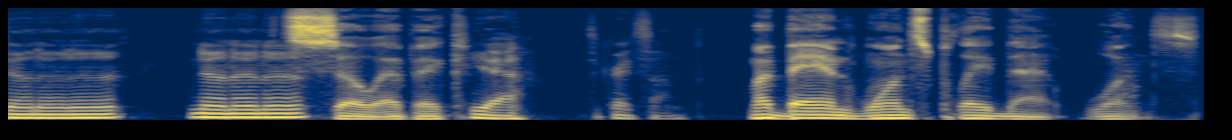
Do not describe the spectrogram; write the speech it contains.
dun dun dun no, no. So epic. Yeah, it's a great song, My band once played that once.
